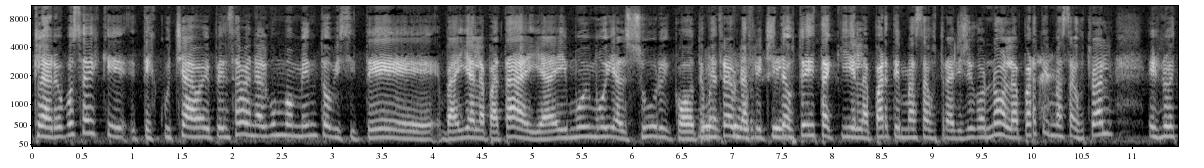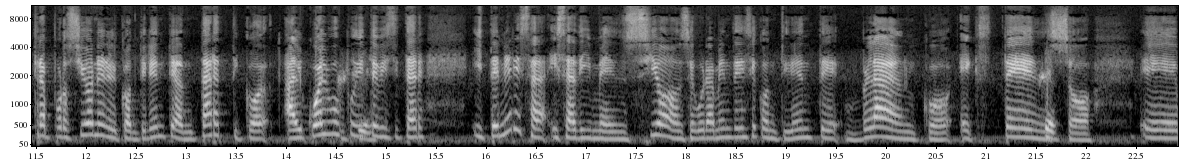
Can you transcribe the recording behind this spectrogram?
Claro, vos sabés que te escuchaba y pensaba en algún momento visité Bahía La Pataya, ahí muy, muy al sur, y cuando te muestran una flechita, usted está aquí en la parte más austral. Y yo digo, no, la parte más austral es nuestra porción en el continente antártico, al cual vos pudiste visitar y tener esa, esa dimensión, seguramente, en ese continente blanco, extenso. Eh,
